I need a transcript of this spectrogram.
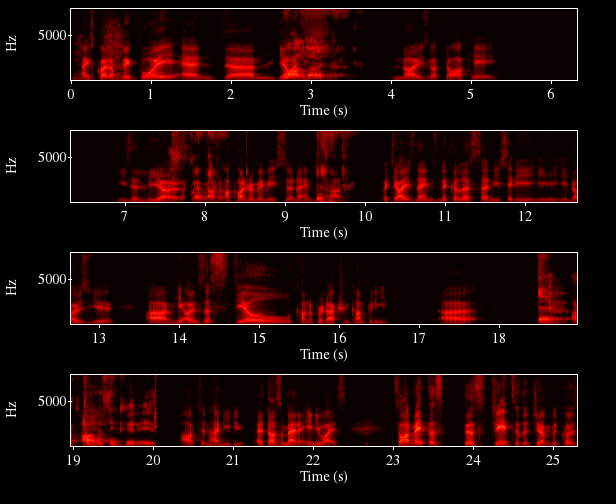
yeah. he's quite a big boy, and um, yeah, no, he's got dark hair. He's a Leo. I, I, can't remember his surname. Um, but yeah, his name's Nicholas, and he said he he, he knows you. Um, he owns a steel kind of production company. Uh, okay. I'm trying out, to think who it is. Out in Honeydew. It doesn't matter. Anyways, so I met this this gent at the gym because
